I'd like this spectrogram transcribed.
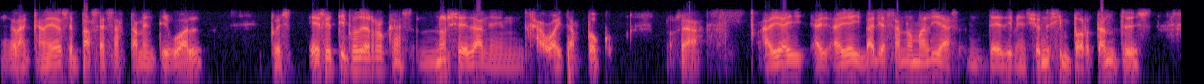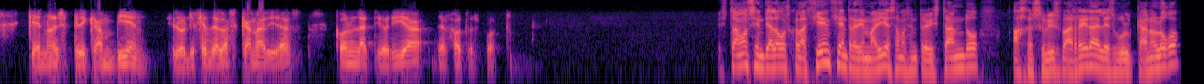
en Gran Canaria se pasa exactamente igual, pues ese tipo de rocas no se dan en Hawái tampoco. O sea, hay, ahí hay varias anomalías de dimensiones importantes que no explican bien el origen de las Canarias con la teoría del hotspot. Estamos en Diálogos con la Ciencia, en Radio María, estamos entrevistando a Jesús Luis Barrera, él es vulcanólogo,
